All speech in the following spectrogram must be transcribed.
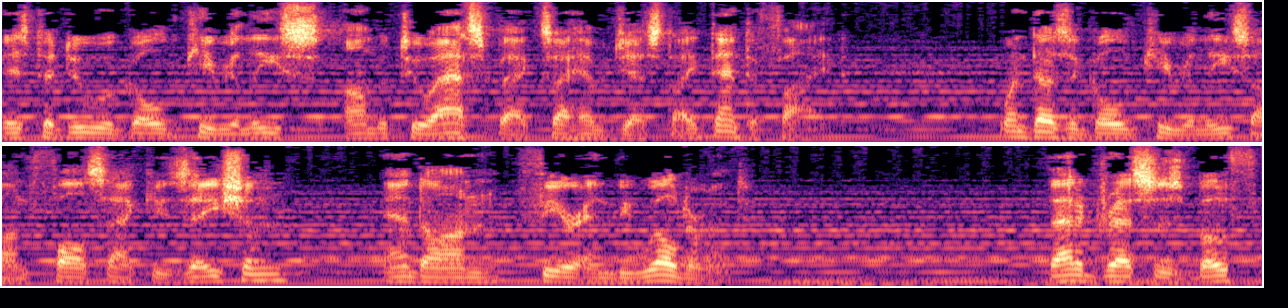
is to do a gold key release on the two aspects I have just identified. One does a gold key release on false accusation and on fear and bewilderment. That addresses both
